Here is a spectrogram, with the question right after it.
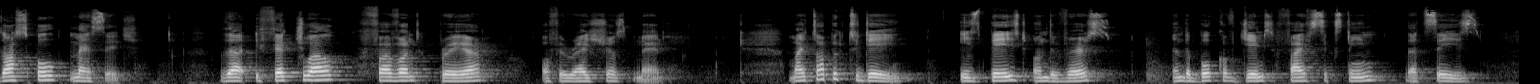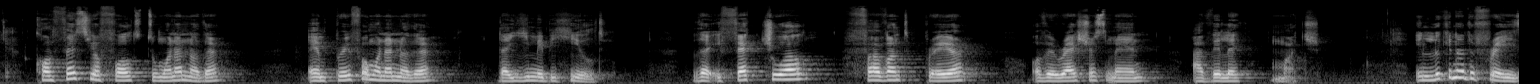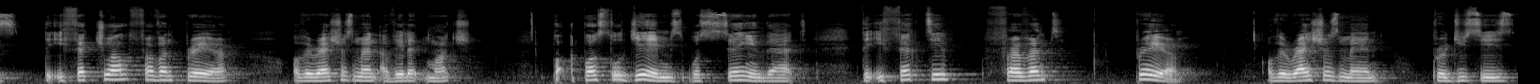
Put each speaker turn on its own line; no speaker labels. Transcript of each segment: Gospel message The effectual, fervent prayer of a righteous man. My topic today is based on the verse in the book of James 5:16 that says, "Confess your faults to one another and pray for one another that ye may be healed." The effectual, fervent prayer of a righteous man availeth much. In looking at the phrase, the effectual, fervent prayer of a righteous man availeth much, Apostle James was saying that the effective, fervent prayer of a righteous man produces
